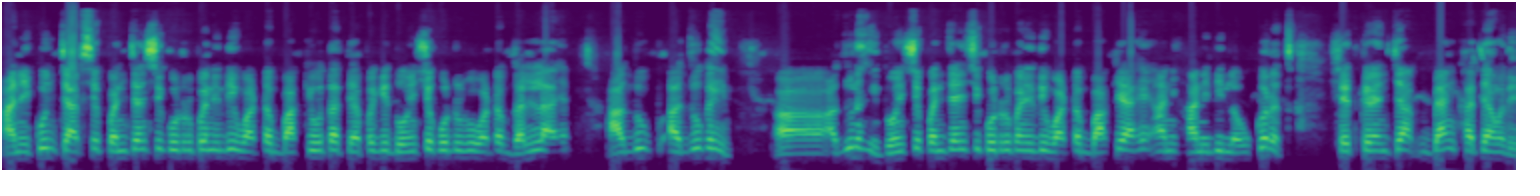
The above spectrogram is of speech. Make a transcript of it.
आणि एकूण चारशे पंच्याऐंशी कोटी रुपये निधी वाटप बाकी होता त्यापैकी दोनशे कोटी रुपये वाटप झालेला आहे. अजून अजूनही अजूनही दोनशे पंच्याऐंशी कोटी रुपये निधी वाटप बाकी आहे आणि हा निधी लवकरच शेतकऱ्यांच्या बँक खात्यामध्ये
